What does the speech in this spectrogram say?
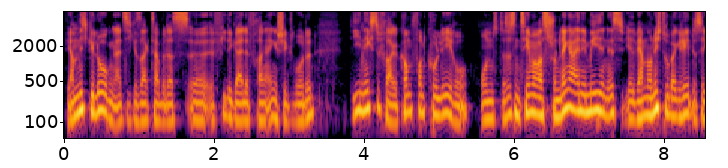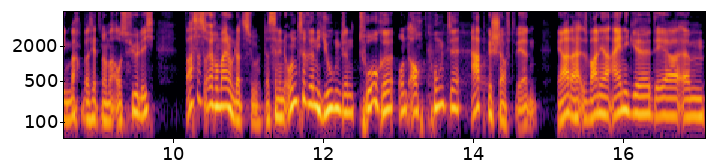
wir haben nicht gelogen, als ich gesagt habe, dass äh, viele geile Fragen eingeschickt wurden. Die nächste Frage kommt von Colero. Und das ist ein Thema, was schon länger in den Medien ist. Wir haben noch nicht drüber geredet, deswegen machen wir es jetzt nochmal ausführlich. Was ist eure Meinung dazu, dass in den unteren Jugenden Tore und auch Punkte abgeschafft werden? Ja, da waren ja einige der ähm,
